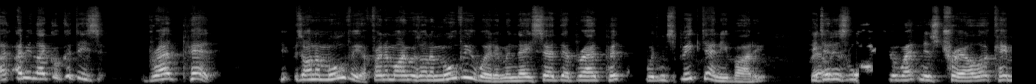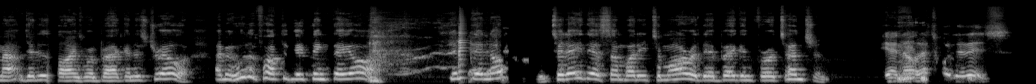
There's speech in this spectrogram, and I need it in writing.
I, I mean, like look at these Brad Pitt. He was on a movie. A friend of mine was on a movie with him, and they said that Brad Pitt wouldn't speak to anybody. He did his lines and went in his trailer, came out and did his lines, went back in his trailer. I mean, who the fuck do they think they are? You know, they're nobody. Today they're somebody, tomorrow they're begging for attention. Yeah, no, that's what it is.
